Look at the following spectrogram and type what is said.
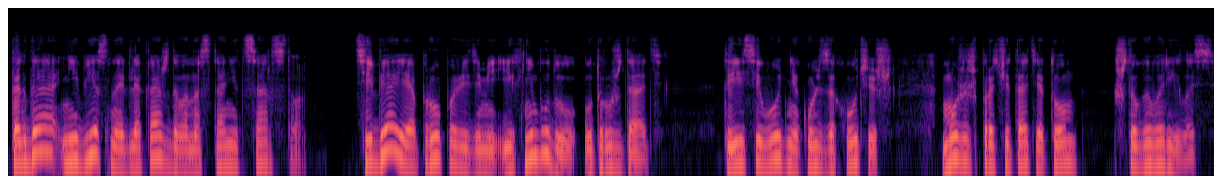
Тогда небесное для каждого настанет царство. Тебя я проповедями их не буду утруждать. Ты и сегодня, коль захочешь, можешь прочитать о том, что говорилось.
